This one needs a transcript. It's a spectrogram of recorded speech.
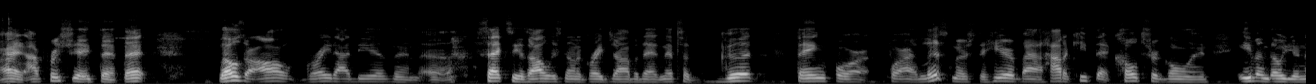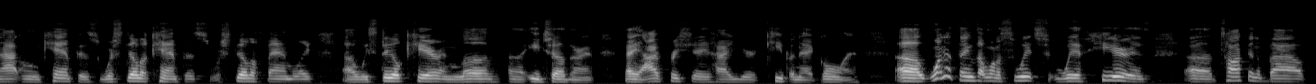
All right, I appreciate that. That those are all great ideas, and uh, Sachse has always done a great job of that, and that's a good thing for for our listeners to hear about how to keep that culture going even though you're not on campus. We're still a campus. We're still a family. Uh, we still care and love uh, each other and hey i appreciate how you're keeping that going uh, one of the things I want to switch with here is uh, talking about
